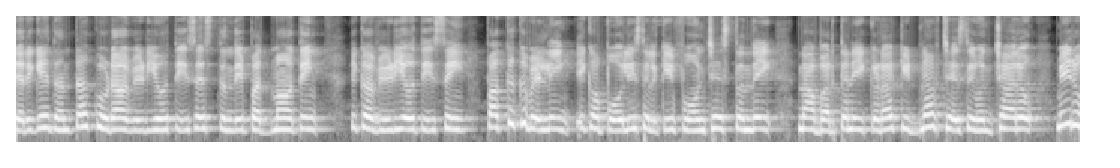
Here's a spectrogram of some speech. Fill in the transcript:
జరిగేదంతా కూడా వీడియో తీసేస్తుంది పద్మావతి. ఇక వీడియో తీసి పక్కకు వెళ్ళి ఇక పోలీసులకి ఫోన్ చేస్తుంది. నా భర్తని ఇక్కడ కిడ్నాప్ చేసి ఉంచారు. మీరు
